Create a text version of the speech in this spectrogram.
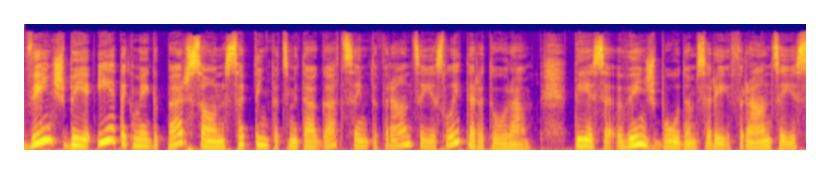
Viņš bija ietekmīga persona 17. gadsimta Francijas literatūrā. Tiesa, viņš, būdams arī Francijas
